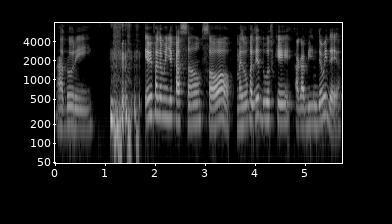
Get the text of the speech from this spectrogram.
Adorei. eu ia fazer uma indicação só, mas vou fazer duas, porque a Gabi me deu uma ideia.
